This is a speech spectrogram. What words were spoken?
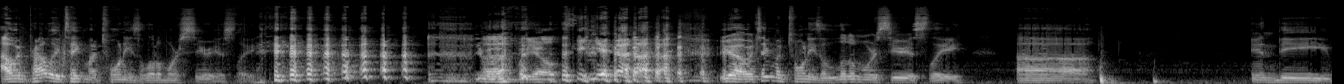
I would probably take my 20s a little more seriously. You and everybody else. yeah. yeah, I would take my 20s a little more seriously uh, in the,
